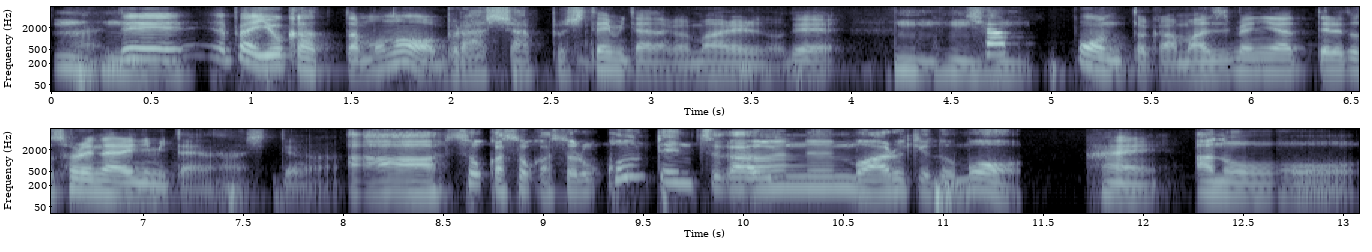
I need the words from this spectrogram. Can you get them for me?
うんはいで、やっぱり良かったものをブラッシュアップしてみたいなのが生まれるので、うんうんうん100本とか真面目にやってるとそれなりにみたいな話っていうのは、ああ、そうかそうか、そのコンテンツがうんぬんもあるけども、はい。あのー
